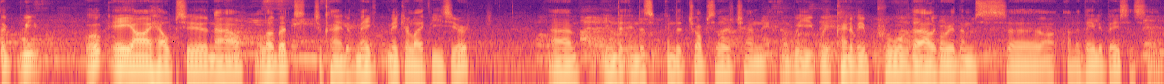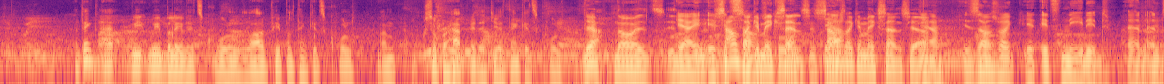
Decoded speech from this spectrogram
like we, oh, AI helps you now a little bit to kind of make make your life easier. Um, in the in the in the job search and, and we, we kind of improve the algorithms uh, on a daily basis. So I think uh, we, we believe it's cool. A lot of people think it's cool. I'm super happy that you think it's cool. Yeah, no, it's it, Yeah, it it- it sounds like it makes cool. sense. It sounds Yeah. like it makes sense. Yeah. Yeah, it sounds like it, it's needed, and and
